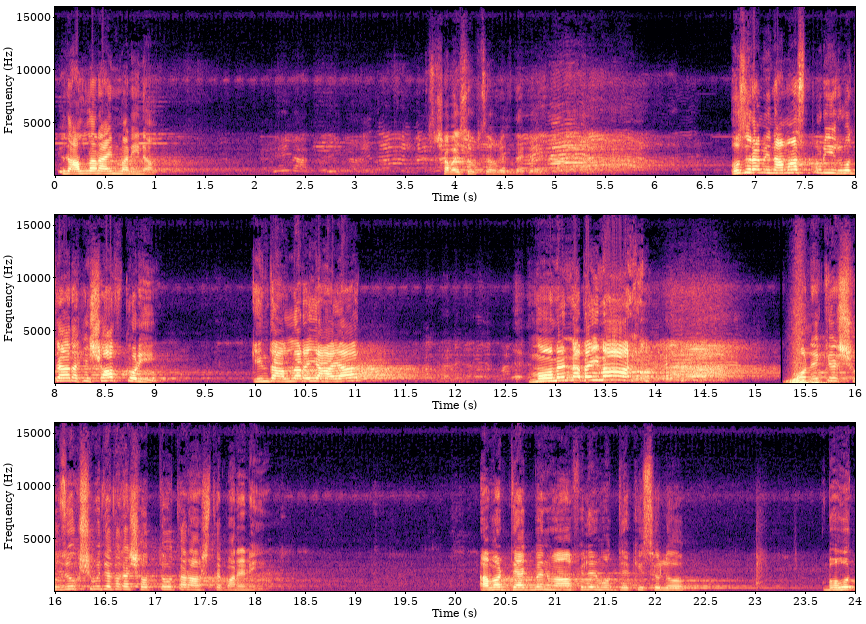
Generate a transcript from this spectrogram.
কিন্তু আল্লাহর আইন মানি না। সবাই চুপচাপ দেখেন। হুজুর, আমি নামাজ পড়ি, রোজা রাখি, সব করি। কিন্তু আল্লাহর এই আয়াত, মোমেন না বেঈমান। অনেকের সুযোগ সুবিধা থাকা সত্ত্বেও তারা আসতে পারেনি। আবার দেখবেন মাহফিলের মধ্যে কিছু লোক বহুত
